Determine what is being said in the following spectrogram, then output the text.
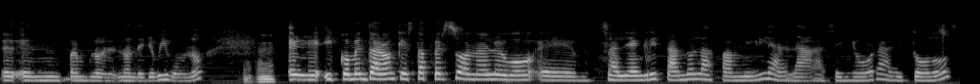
e, en, por ejemplo, en donde yo vivo, ¿no? Eh, y comentaron que esta persona luego eh, salían gritando la familia, la señora y todos,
